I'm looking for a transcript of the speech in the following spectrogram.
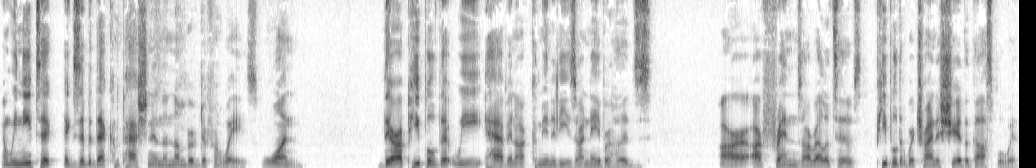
and we need to exhibit that compassion in a number of different ways. One, there are people that we have in our communities, our neighborhoods, our, our friends, our relatives, people that we're trying to share the gospel with.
